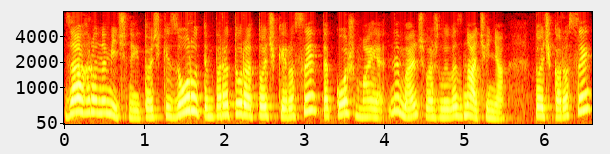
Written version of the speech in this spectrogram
За агрономічної точки зору, температура точки роси також має не менш важливе значення. Точка роси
